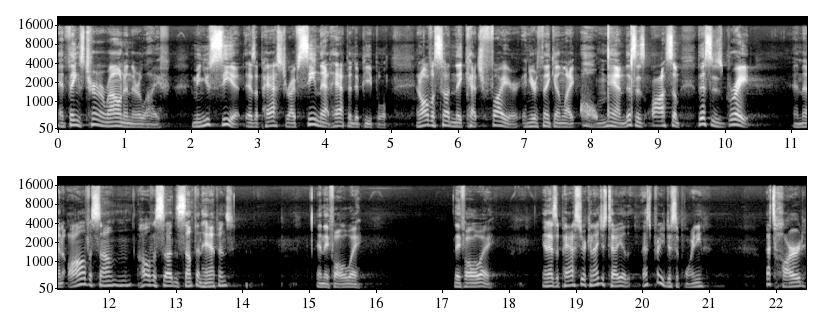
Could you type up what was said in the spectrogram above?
And things turn around in their life. I mean, you see it as a pastor. I've seen that happen to people. And all of a sudden they catch fire and you're thinking like, "Oh man, this is awesome. This is great." And then all of a sudden, all of a sudden something happens and they fall away they fall away. And as a pastor, can I just tell you, that's pretty disappointing. That's hard.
